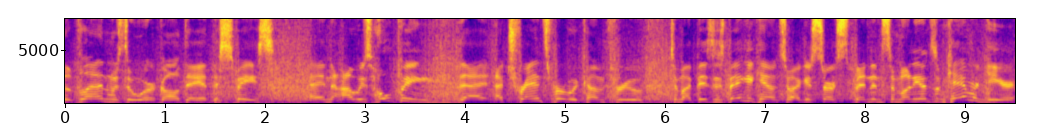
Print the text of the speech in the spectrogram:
The plan was to work all day at the space and I was hoping that a transfer would come through to my business bank account so I could start spending some money on some camera gear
